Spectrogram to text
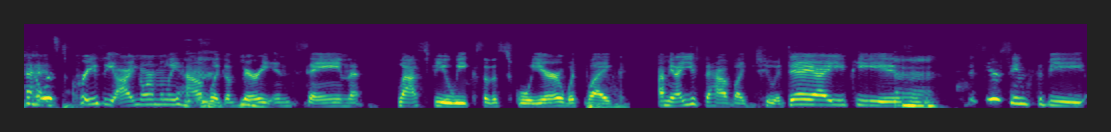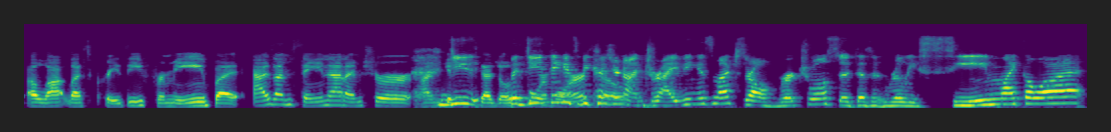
you know what's crazy? I normally have like a very insane last few weeks of the school year with like, I mean, I used to have like two a day IEPs. Mm-hmm this year seems to be a lot less crazy for me. But as I'm saying that, I'm sure I'm getting you, scheduled. But do you think more, it's because so. you're not driving as much? They're all virtual, so it doesn't really seem like a lot.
